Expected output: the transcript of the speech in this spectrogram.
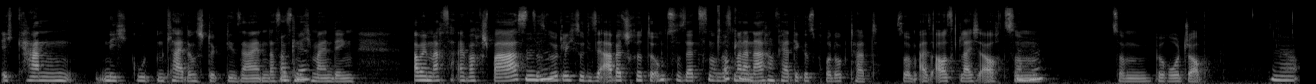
ich kann nicht gut ein Kleidungsstück designen, das ist Okay. nicht mein Ding. Aber mir macht es einfach Spaß, das wirklich so diese Arbeitsschritte umzusetzen und dass man Okay. danach ein fertiges Produkt hat. So als Ausgleich auch zum, zum Bürojob. Ja.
